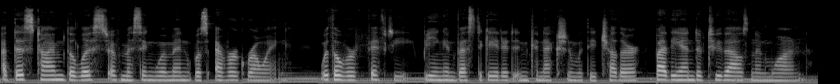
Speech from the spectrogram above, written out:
At this time, the list of missing women was ever growing, with over 50 being investigated in connection with each other by the end of 2001.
